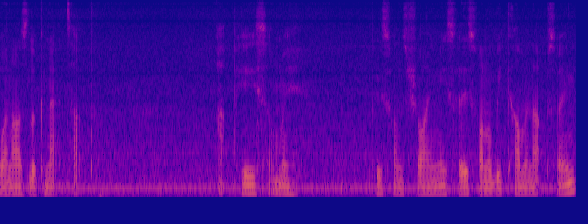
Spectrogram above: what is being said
one I was looking at up up here somewhere this one's showing me so this one will be coming up soon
